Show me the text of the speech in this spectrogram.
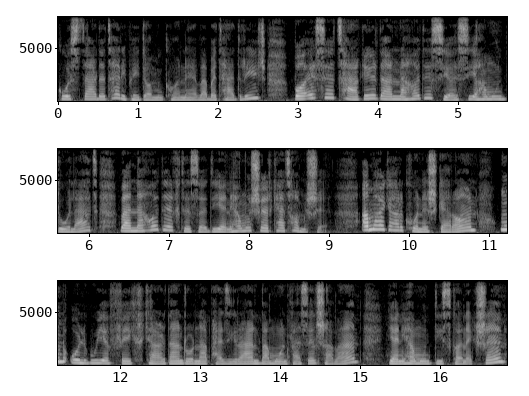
گسترده تری پیدا می‌کنه و به تدریج باعث تغییر در نهاد سیاسی یا همون دولت و نهاد اقتصادی یعنی همون شرکت ها میشه. اما اگر کنشگران اون الگوی فکر کردن رو نپذیرن و منفصل شوند یعنی همون disconnection line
